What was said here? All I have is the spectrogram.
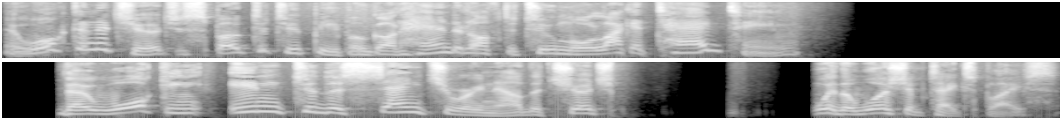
They walked into church, spoke to two people, got handed off to two more like a tag team. They're walking into the sanctuary now, the church where the worship takes place.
